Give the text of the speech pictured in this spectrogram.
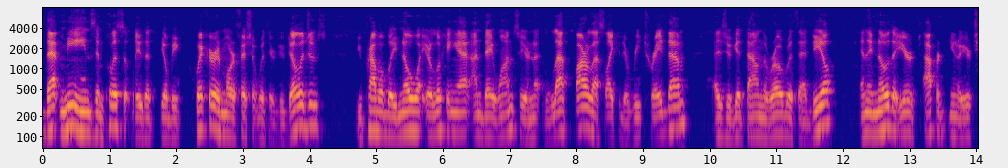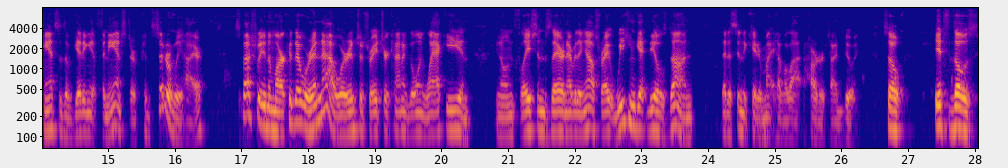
that means implicitly that you'll be quicker and more efficient with your due diligence. You probably know what you're looking at on day one, so you're not left far less likely to retrade them as you get down the road with that deal. And they know that your you know your chances of getting it financed are considerably higher, especially in the market that we're in now, where interest rates are kind of going wacky and you know inflation's there and everything else. Right? We can get deals done that a syndicator might have a lot harder time doing. So it's those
